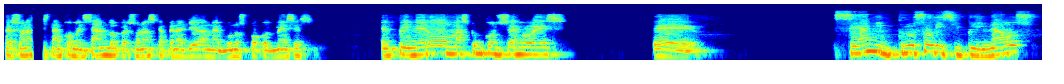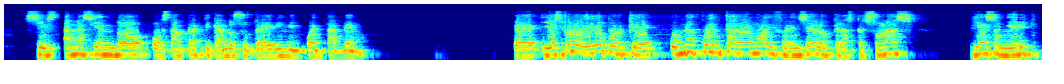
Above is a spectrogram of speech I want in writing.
personas que están comenzando, personas que apenas llevan algunos pocos meses, el primero, más que un consejo, es eh, sean incluso disciplinados si están haciendo o están practicando su trading en cuenta demo. Eh, y esto lo digo porque una cuenta demo, a diferencia de lo que las personas piensan, Eric,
